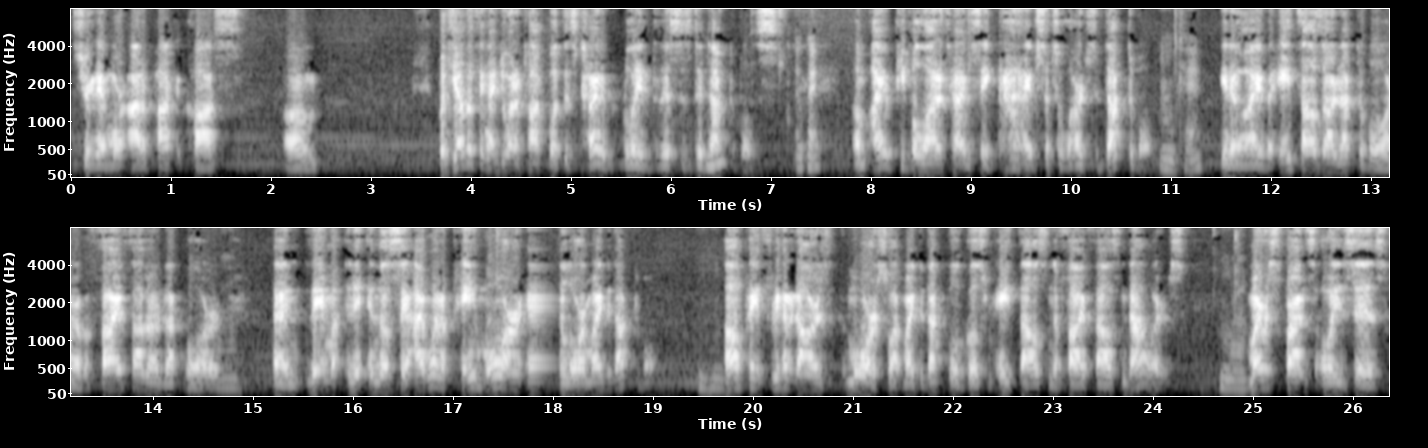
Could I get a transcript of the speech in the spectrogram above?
so you're going to have more out of pocket costs. Um, but the other thing I do want to talk about that's kind of related to this is deductibles. okay. Um, I have people a lot of times say, God, I have such a large deductible Okay. you know, I have an eight thousand dollar deductible, or I have a five thousand dollar deductible, or and they might- and they'll say, I want to pay more and lower my deductible. I'll pay three hundred dollars more, so my deductible goes from eight thousand to five thousand dollars. My response always is,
